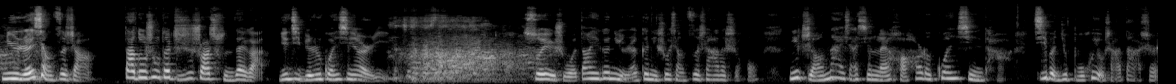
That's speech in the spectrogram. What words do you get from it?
女人想自杀大多数她只是刷存在感，引起别人关心而已。所以说，当一个女人跟你说想自杀的时候，你只要耐下心来，好好的关心她，基本就不会有啥大事儿。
